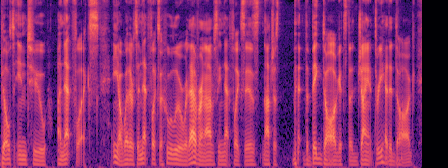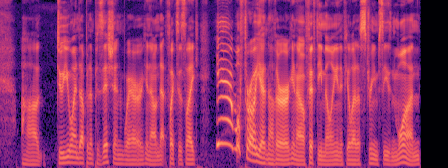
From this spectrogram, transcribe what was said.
built into a Netflix. You know, whether it's a Netflix, a Hulu, or whatever. And obviously, Netflix is not just the big dog; it's the giant three-headed dog. Uh, do you end up in a position where you know Netflix is like, yeah, we'll throw you another you know 50 million if you let us stream season one.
